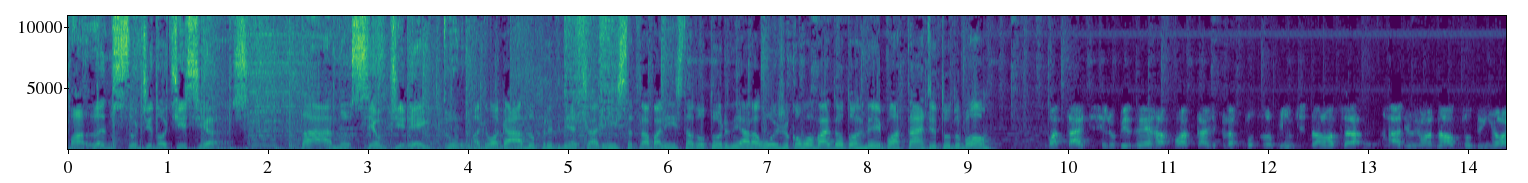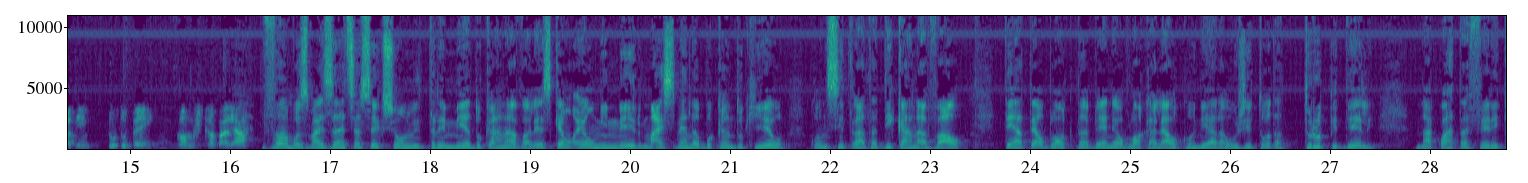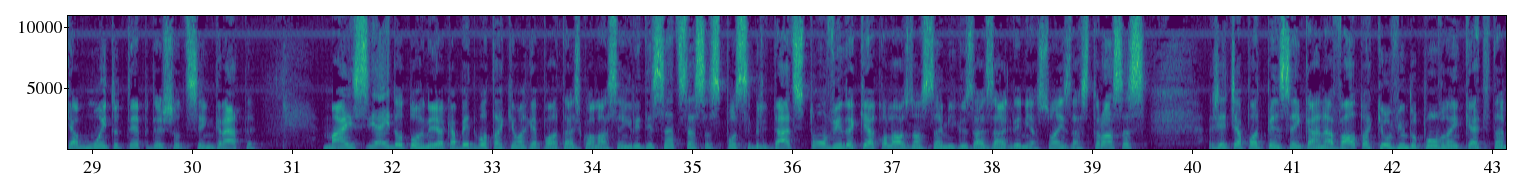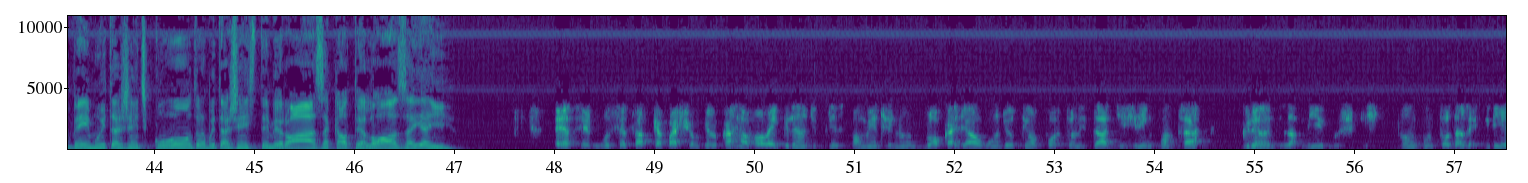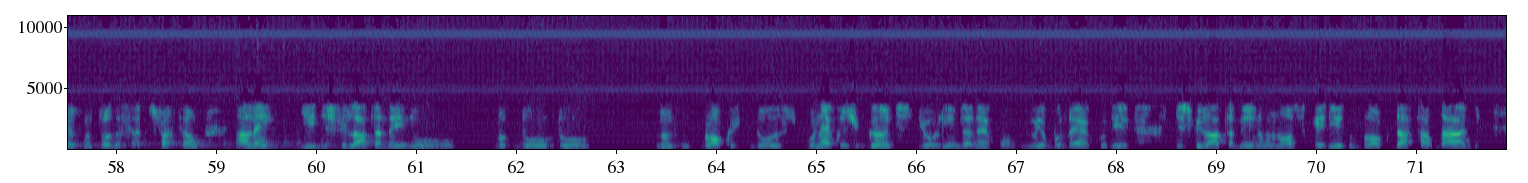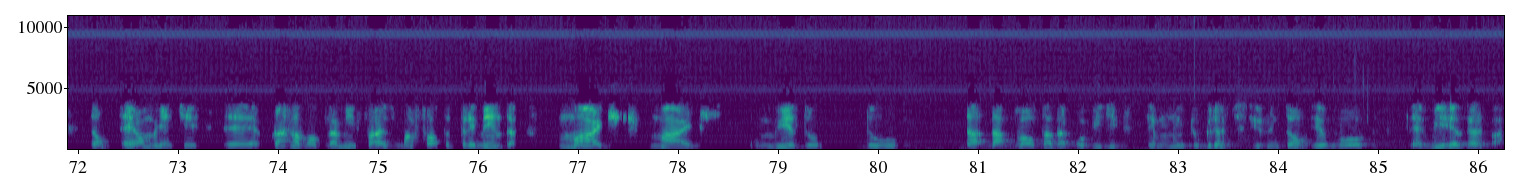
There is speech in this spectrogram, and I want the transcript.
Balanço de Notícias. Tá no seu direito. Advogado, previdenciarista, trabalhista, doutor Ney Araújo. Como vai, doutor Ney? Boa tarde, tudo bom? Boa tarde, Ciro Bezerra. Boa tarde para todos os ouvintes da nossa Rádio Jornal. Tudo em ordem, tudo bem. Vamos trabalhar? Vamos, mas antes eu sei que o senhor é um tremendo carnavalesco, que é um, é um mineiro mais pernambucano do que eu, quando se trata de carnaval. Tem até o bloco também, né? O bloco Alhau, com Ney Araújo e toda a trupe dele na quarta-feira, que há muito tempo deixou de ser ingrata. Mas e aí, doutor Ney? Acabei de botar aqui uma reportagem com a nossa Ingrid Santos, essas possibilidades. Estou ouvindo aqui a colar os nossos amigos das agremiações, das troças. A gente já pode pensar em carnaval. Estou aqui ouvindo o povo na enquete também. Muita gente contra, muita gente temerosa, cautelosa. E aí? É, Ciro, você sabe que a paixão pelo carnaval é grande, principalmente no Blocalhau, onde eu tenho a oportunidade de reencontrar grandes amigos que vão com toda alegria, com toda satisfação, além de desfilar também no, do, do, no bloco dos bonecos gigantes de Olinda, né, com o meu boneco, de desfilar também no nosso querido Bloco da Saudade. Então, realmente, é, o carnaval para mim faz uma falta tremenda, mas, mas o medo do, da, da volta da Covid é muito grande, Ciro. Então, eu vou é, me reservar.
